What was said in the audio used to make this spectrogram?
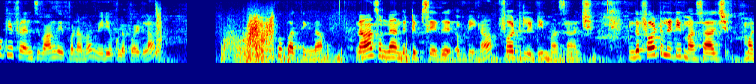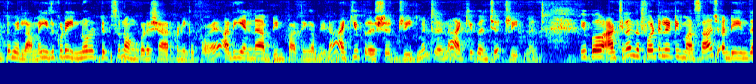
ஓகே ஃப்ரெண்ட்ஸ் வாங்க இப்போ நம்ம வீடியோக்குள்ளே போயிடலாம். இப்போ பார்த்திங்கன்னா நான் சொன்ன அந்த டிப்ஸ் எது அப்படின்னா ஃபர்டிலிட்டி மசாஜ் இந்த ஃபர்டிலிட்டி மசாஜ் மட்டும் இல்லாமல் இது கூட இன்னொரு டிப்ஸும் நான் உங்கள் கூட ஷேர் பண்ணிக்க போகிறேன் அது என்ன அப்படின்னு பார்த்தீங்க அப்படின்னா அக்யூப்ரெஷர் ட்ரீட்மெண்ட் இல்லைன்னா அக்யூபஞ்சர் ட்ரீட்மெண்ட் இப்போ ஆக்சுவலாக இந்த ஃபர்டிலிட்டி மசாஜ் அண்ட் இந்த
